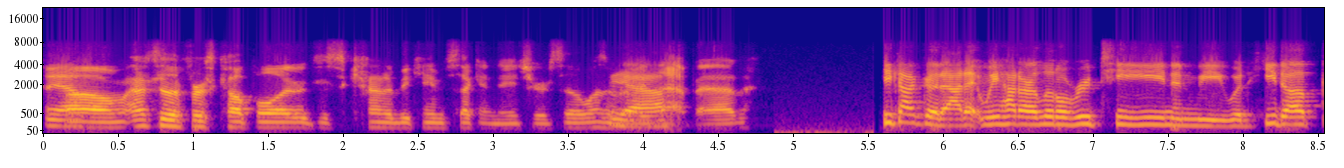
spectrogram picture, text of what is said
Yeah. um, after the first couple, it just kind of became second nature, so it wasn't Yeah. really that bad. he got good at it and we had our little routine and we would heat up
